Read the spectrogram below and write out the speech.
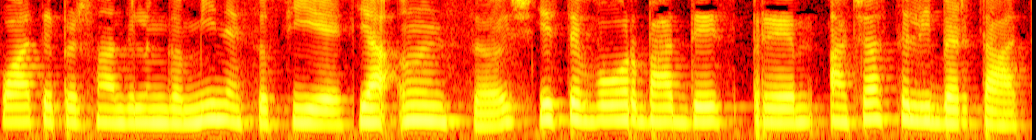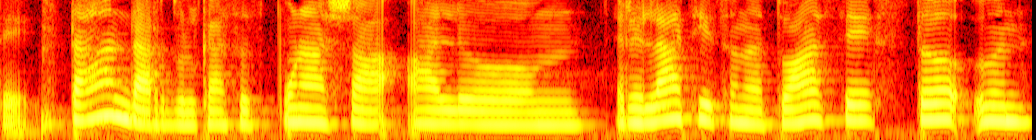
poate persoana de lângă mine să fie ea însăși, este vorba despre această libertate. Standardul, ca să spun așa, al uh, relației sănătoase stă în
